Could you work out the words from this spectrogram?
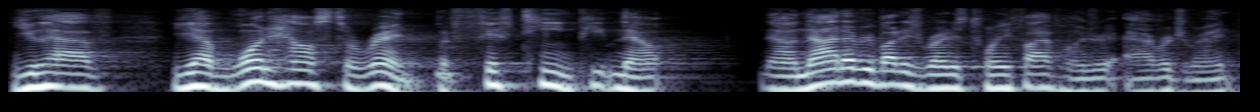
You have you have one house to rent, but 15 people now. Now, not everybody's rent is 2,500 average rent.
